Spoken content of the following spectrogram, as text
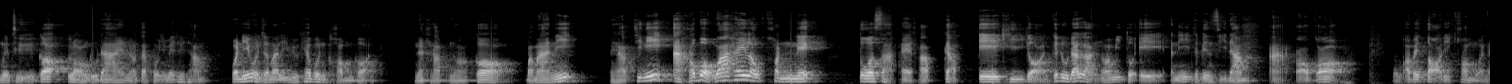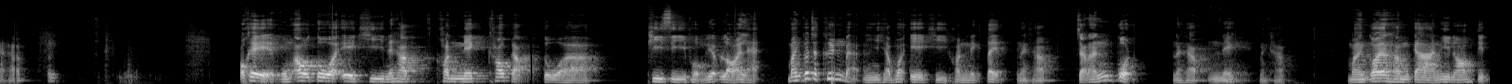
มือถือก็ลองดูได้เนาะแต่ผมยังไม่เคยทำวันนี้ผมจะมารีวิวแค่บนคอมก่อนนะครับเนาะก็ประมาณนี้นะครับทีนี้อะเขาบอกว่าให้เรา connect ตัวสายครับกับ A key ก่อนก็ดูด้านหลังเนาะมีตัว A อันนี้จะเป็นสีดำอะก็ก็ผมเอาไปต่อที่คอมก่อนนะครับโอเค ผมเอาตัว A key นะครับ connect เข้ากับตัว PC ผมเรียบร้อยแล้ว มันก็จะขึ้นแบบนี้ครับว่า A key connected นะครับ จากนั้นกดนะครับ next นะครับ มันก็จะทำการนี่เนาะติด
